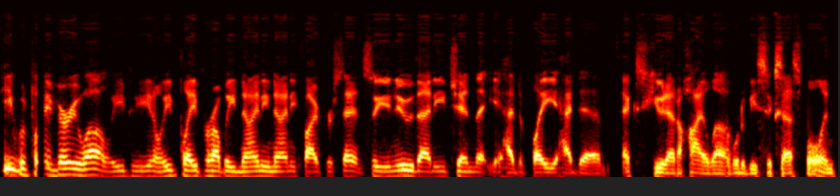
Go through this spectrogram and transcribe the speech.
he would play very well. He'd, you know, he'd play probably 90, 95%. So you knew that each end that you had to play, you had to execute at a high level to be successful. And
